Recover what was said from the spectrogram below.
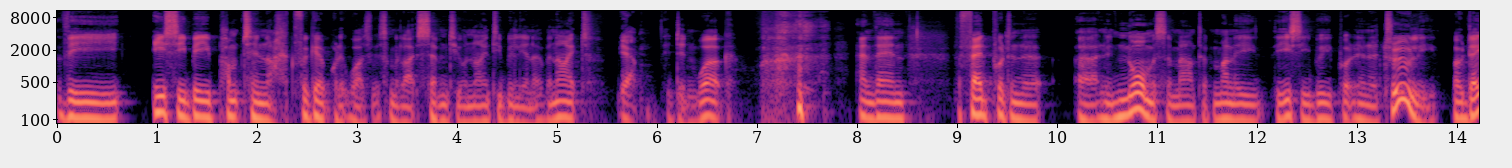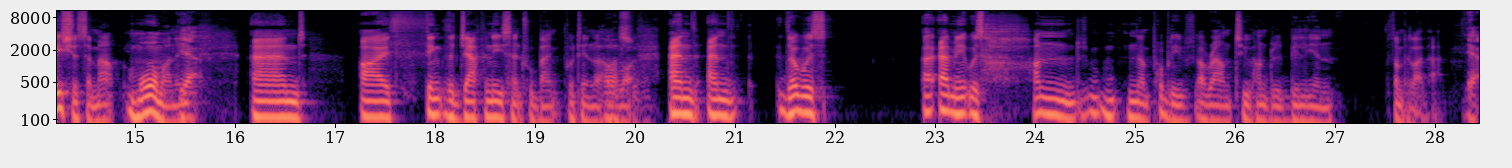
the ECB pumped in, I forget what it was, it was something like 70 or 90 billion overnight. Yeah. It didn't work. and then the Fed put in a, uh, an enormous amount of money. The ECB put in a truly bodacious amount more money. Yeah. And I think the Japanese central bank put in a whole lot. And and there was, I I mean, it was hundred, no, probably around two hundred billion, something like that. Yeah.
